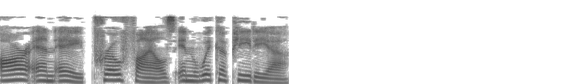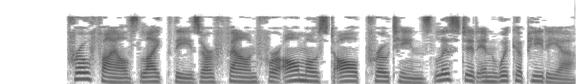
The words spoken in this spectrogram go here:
RNA profiles in Wikipedia Profiles like these are found for almost all proteins listed in Wikipedia.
